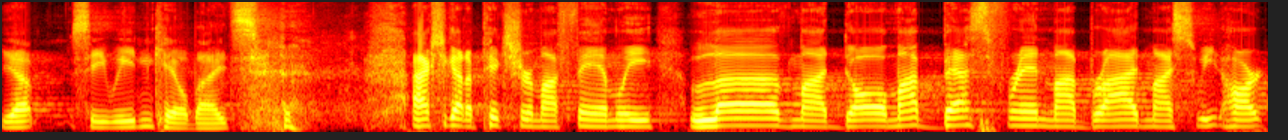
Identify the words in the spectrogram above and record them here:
Yep, seaweed and kale bites. I actually got a picture of my family. Love my doll, my best friend, my bride, my sweetheart,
